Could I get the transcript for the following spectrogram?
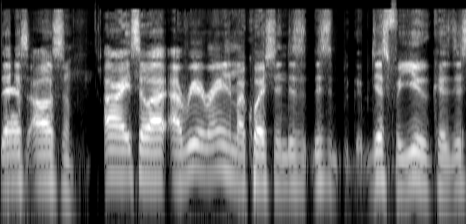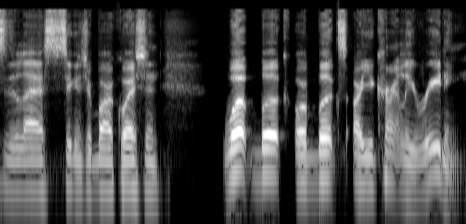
That's awesome. All right, so I, I rearranged my question. This this is just for you because this is the last signature bar question. What book or books are you currently reading?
